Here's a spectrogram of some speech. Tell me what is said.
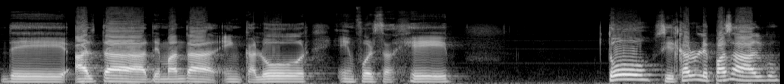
de alta demanda en calor, en fuerza G, todo, si el carro le pasa algo,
